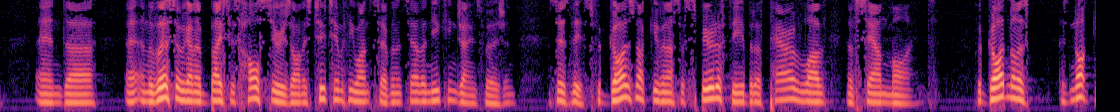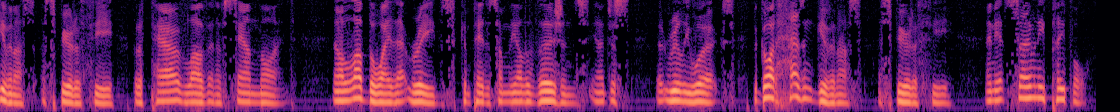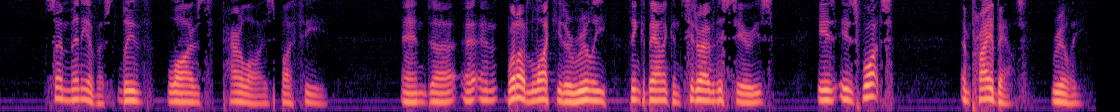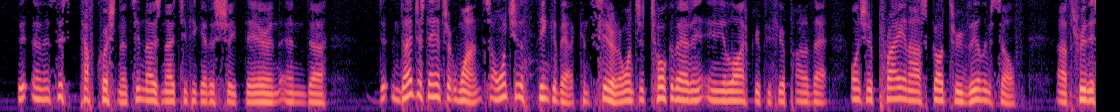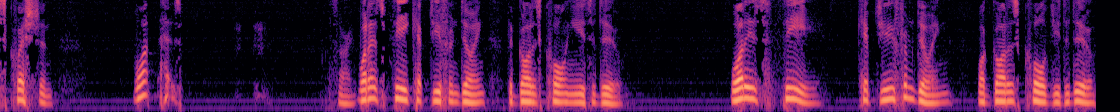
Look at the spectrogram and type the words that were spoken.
And, uh, and the verse that we're going to base this whole series on is 2 Timothy 1 7. It's out of the New King James Version. It says this For God has not given us a spirit of fear, but of power of love and of sound mind. For God not has, has not given us a spirit of fear, but of power of love and of sound mind. And I love the way that reads compared to some of the other versions. You know, just it really works. But God hasn't given us a spirit of fear. And yet so many people, so many of us live lives paralyzed by fear. And, uh, and what I'd like you to really think about and consider over this series is, is what, and pray about, really. And it's this tough question. It's in those notes if you get a sheet there. And, and, uh, don't just answer it once. I want you to think about it, consider it. I want you to talk about it in, your life group if you're a part of that. I want you to pray and ask God to reveal Himself uh, through this question. What has sorry, what has fear kept you from doing that God is calling you to do? What is fear kept you from doing what God has called you to do?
